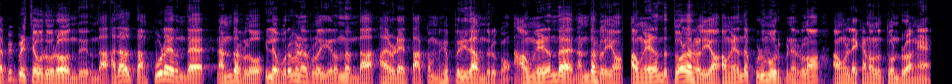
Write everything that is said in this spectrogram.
தப்பி பிடிச்ச ஒருவரோ வந்து இருந்தா அதாவது தான் கூட இருந்த நண்பர்களோ இல்ல உறவினர்களோ இறந்திருந்தா அதனுடைய தாக்கம் மிகப்பெரியதாக வந்திருக்கும் அவங்க இழந்த நண்பர்களையும் அவங்க இழந்த தோழர்களையும் அவங்க இழந்த குடும்ப உறுப்பினர்களும் அவங்களுடைய கனவுல தோன்றுவாங்க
